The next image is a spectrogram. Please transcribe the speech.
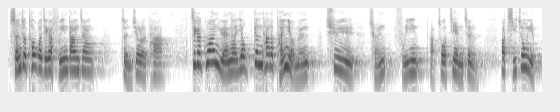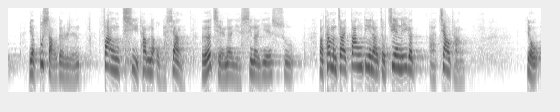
神就透过这个福音当中拯救了他。这个官员呢，又跟他的朋友们去传福音啊，做见证。啊，其中也有不少的人放弃他们的偶像，而且呢，也信了耶稣。啊，他们在当地呢，就建立一个啊教堂，有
